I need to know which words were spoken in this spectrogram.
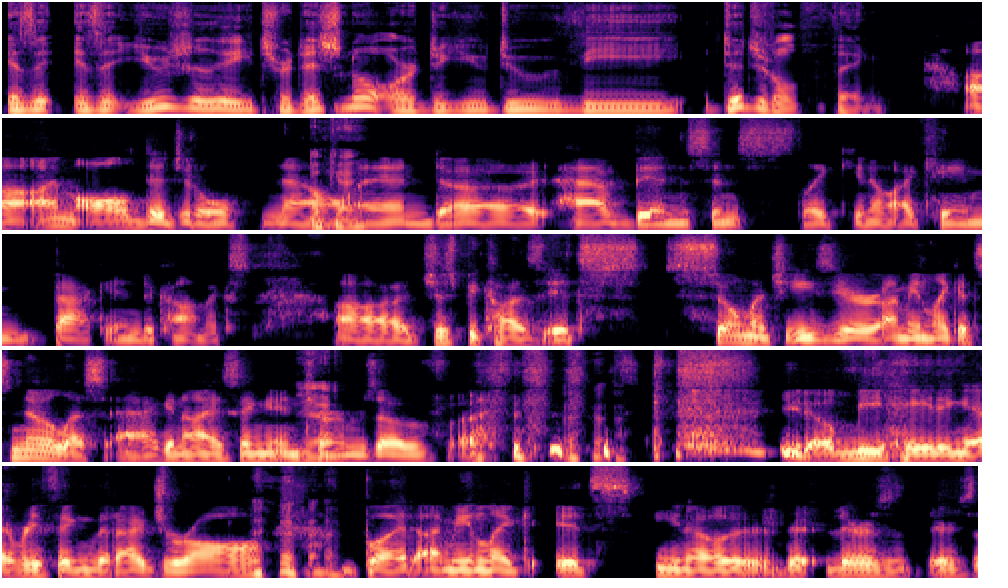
is it, is it usually traditional or do you do the digital thing? Uh, I'm all digital now okay. and, uh, have been since like, you know, I came back into comics, uh, just because it's so much easier. I mean, like it's no less agonizing in yeah. terms of, you know, me hating everything that I draw. but I mean, like it's, you know, th- there's, there's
